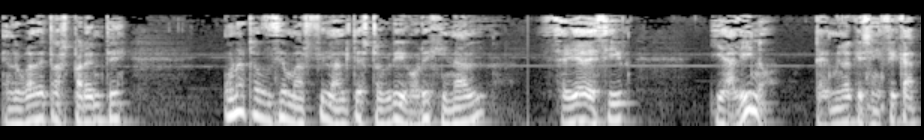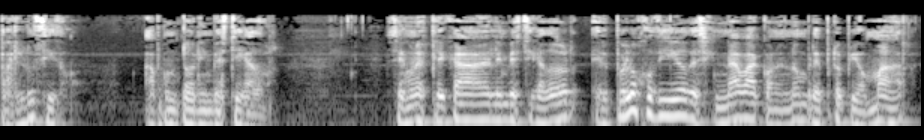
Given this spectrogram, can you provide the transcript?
En lugar de transparente, una traducción más fiel al texto griego original sería decir hialino, término que significa translúcido, apuntó el investigador. Según explica el investigador, el pueblo judío designaba con el nombre propio mar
